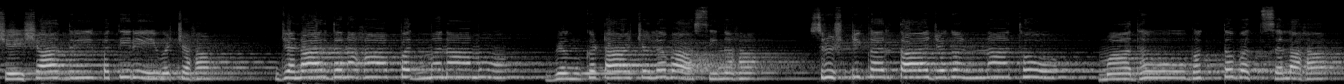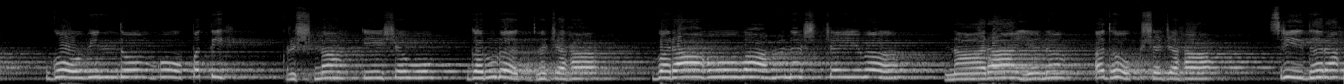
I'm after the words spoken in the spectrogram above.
शेषाद्रिपतिरेव च। जनार्दनः पद्मनामो व्यङ्कटाचलवासिनः सृष्टिकर्ता जगन्नाथो माधवो भक्तवत्सलः। गोविन्दो गोपतिः कृष्णः केशवो गरुडध्वजः वराहो वामनश्चैव नारायण अधोक्षजः श्रीधरः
